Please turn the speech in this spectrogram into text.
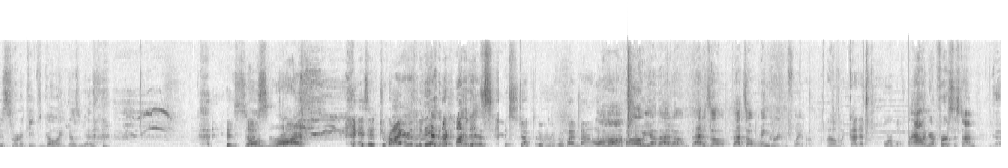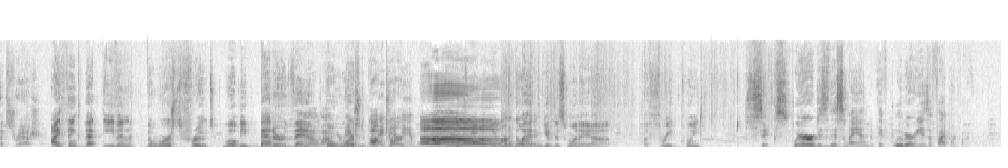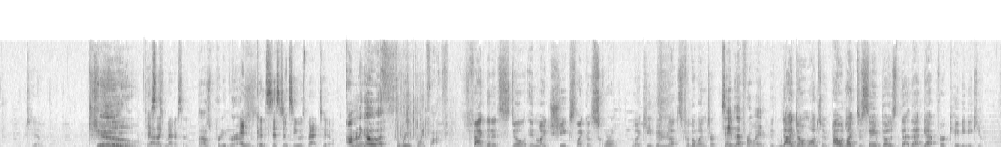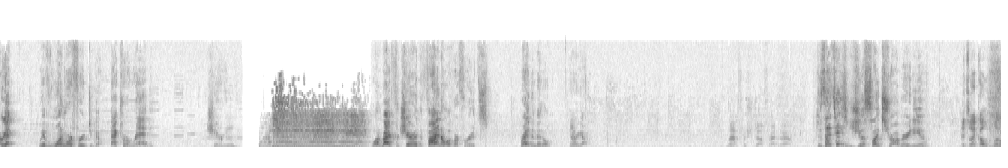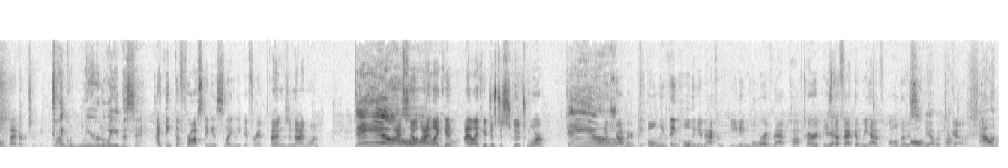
Just sort of keeps going, doesn't it? it's so dry. Is it drier than the other one? it is. It's stuck to the roof of my mouth. Uh huh. Oh yeah, that um, that is a that's a lingering flavor. Oh my god, that's horrible. Alan, you're up first this time. Yeah, it's trash. I think that even the worst fruit will be better than Oh, wow, the you're worst making- Pop making a Tart. gamble. The worst Pop Oh. Tart. I'm gonna go ahead and give this one a uh, a three point six. Where does this land if blueberry is a 5.5? Two. Two. Tastes That's- like medicine. That was pretty gross. And consistency was bad too. I'm gonna go a 3.5. The fact that it's still in my cheeks like a squirrel, like keeping nuts for the winter. Save that for later. No, I don't want to. I would like to save those that, that gap for KBBQ. Okay, we have one more fruit to go. Back to a red cherry. Mm-hmm. One bite for cherry, the final of our fruits. Right in the middle. Here we go. That's the stuff right there. Does that taste just like strawberry to you? It's like a little better to me. It's like weirdly the same. I think the frosting is slightly different. I think it's a nine one. Damn! I still I like it. I like it just a scooch more Damn! with strawberry. The only thing holding me back from eating more of that Pop Tart is Yeah. the fact that we have all those. All the other Pop-Tarts. Alan?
